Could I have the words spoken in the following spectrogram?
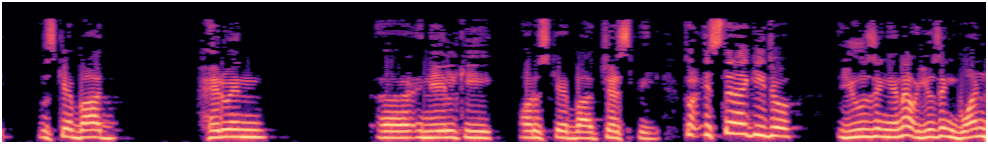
اس کے بعد ہیروئن انیل کی اور اس کے بعد پی لی تو اس طرح کی جو یوزنگ ہے نا using one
